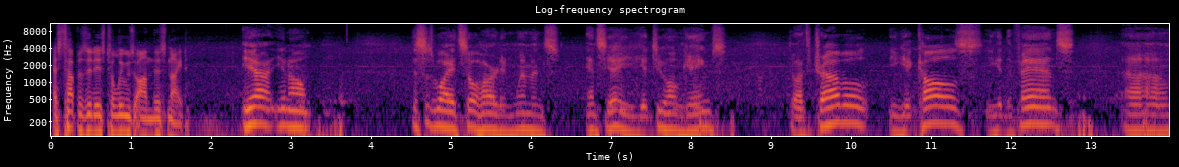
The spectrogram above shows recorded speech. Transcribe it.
as tough as it is to lose on this night. Yeah, you know, this is why it's so hard in women's NCAA. You get two home games, don't have to travel, you get calls, you get the fans, um,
